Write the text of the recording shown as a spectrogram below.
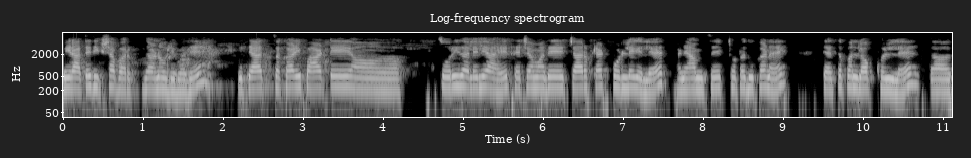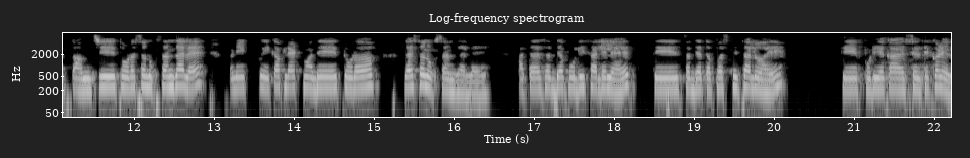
मी राहते दीक्षा पार्क जाणवलीमध्ये इथे आज सकाळी पहाटे चोरी झालेली आहे. त्याच्यामध्ये चार फ्लॅट फोडले गेले आहेत आणि आमचं एक छोटं दुकान आहे. त्याचं पण लॉक खोललं आहे. तर आमचे थोडंसं नुकसान झालं आहे आणि एक एका फ्लॅटमध्ये थोडं जास्त नुकसान झालं आहे आता सध्या पोलीस आलेले आहेत. ते सध्या तपासणी चालू आहे. ते पुढे काय असेल ते कळेल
